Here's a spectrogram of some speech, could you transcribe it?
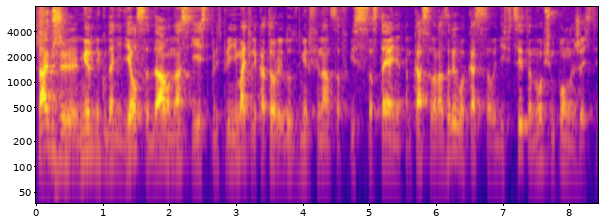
Также мир никуда не делся, да, у нас есть предприниматели, которые идут в мир финансов из состояния там кассового разрыва, кассового дефицита, ну в общем полной жести.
